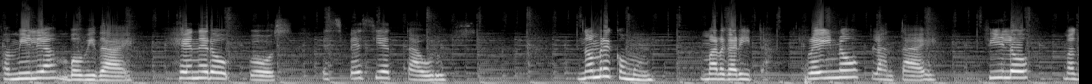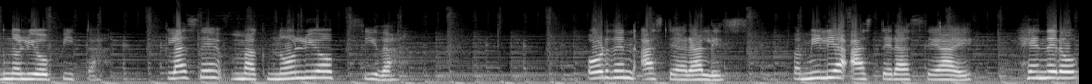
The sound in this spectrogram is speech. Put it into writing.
Familia Bovidae. Género Bos. Especie Taurus. Nombre común, Margarita. Reino Plantae. Filo Magnoliopita. Clase Magnoliopsida. Orden Astearales. Familia Asteraceae. Género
